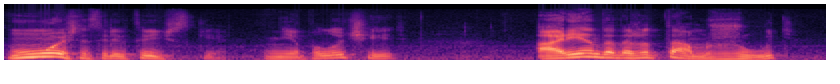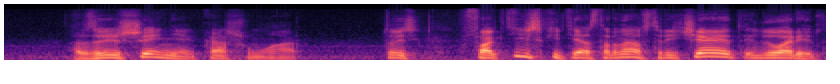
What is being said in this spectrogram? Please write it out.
мощность электрические не получить. Аренда даже там жуть, разрешение кошмар. То есть фактически тебя страна встречает и говорит,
